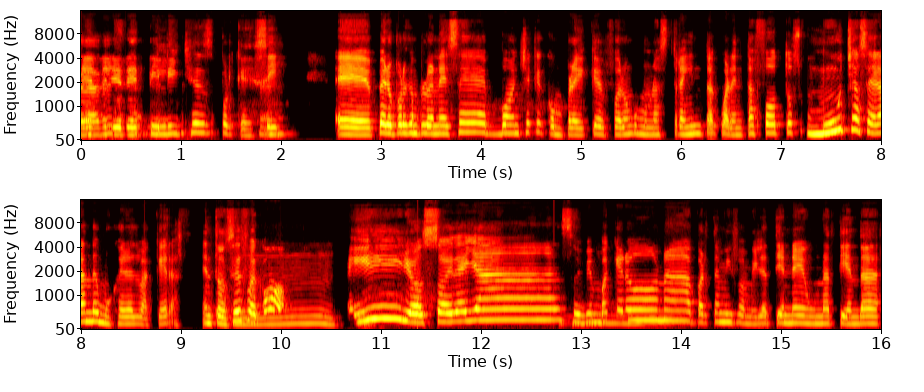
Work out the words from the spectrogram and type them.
de, de, antigüedades. de tiliches, porque sí. Eh, pero, por ejemplo, en ese bonche que compré, que fueron como unas 30 40 fotos, muchas eran de mujeres vaqueras. Entonces fue como, Mm. y yo soy de allá, soy bien Mm. vaquerona. Aparte, mi familia tiene una tienda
